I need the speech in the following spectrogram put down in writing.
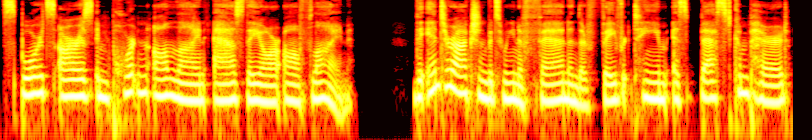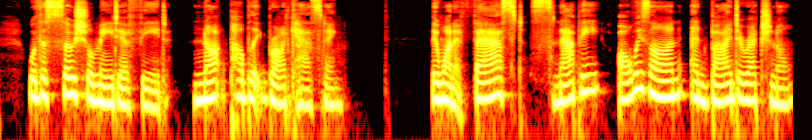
Sports are as important online as they are offline. The interaction between a fan and their favorite team is best compared with a social media feed, not public broadcasting. They want it fast, snappy, always on, and bi directional.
